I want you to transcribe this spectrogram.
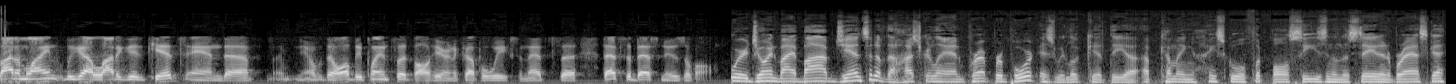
bottom line, we got a lot of good kids, and uh, you know they'll all be playing football here in a couple weeks, and that's uh, that's the best news of all. We're joined by Bob Jensen of the Huskerland Prep Report as we look at the uh, upcoming high school football season in the state of Nebraska.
